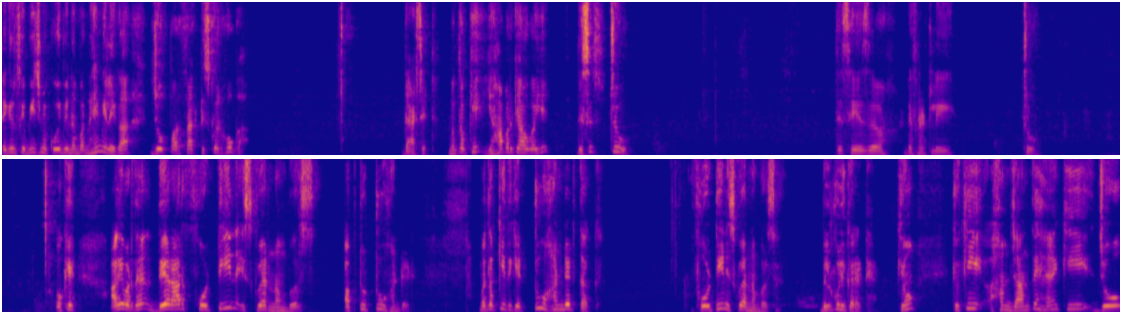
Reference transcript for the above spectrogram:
लेकिन उसके बीच में कोई भी नंबर नहीं मिलेगा जो परफेक्ट स्क्वायर होगा। दैट्स इट मतलब कि यहाँ पर क्या होगा ये? This is true this is definitely true okay आगे बढ़ते हैं। There are fourteen square numbers up to two hundred मतलब कि देखिए टू हंड्रेड तक फोर्टीन स्क्वायर नंबर्स हैं। बिल्कुल ही करेक्ट है। क्यों? क्योंकि हम जानते हैं कि जो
